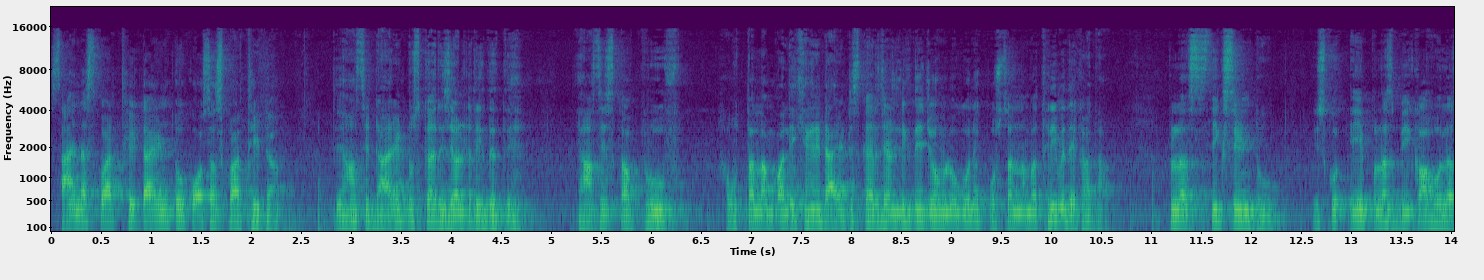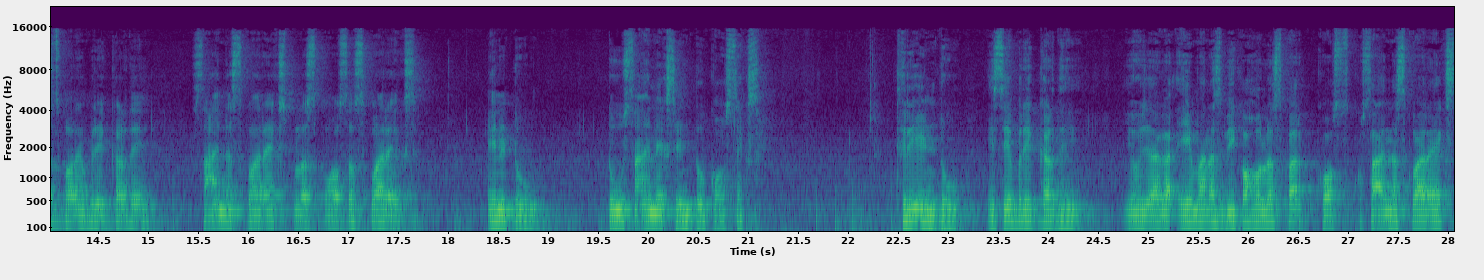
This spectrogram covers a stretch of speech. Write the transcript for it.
sine square theta into cos square theta तो यहाँ से डायरेक्ट उसका रिज़ल्ट लिख देते हैं। यहाँ से इसका प्रूफ उतना लंबा लिखेंगे डायरेक्ट इसका रिज़ल्ट लिख दें जो हम लोगों ने क्वेश्चन नंबर थ्री में देखा था। प्लस सिक्स इंटू, इसको ए प्लस बी का होल स्क्वायर में ब्रेक कर दें। Sine square x plus cos square x into two sine x into cos x three into इसे ब्रेक कर दें। ये हो जाएगा ए माइनस बी का whole square cos sine square x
